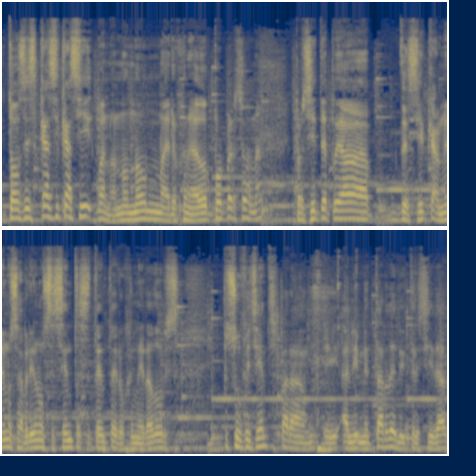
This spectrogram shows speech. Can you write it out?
Entonces, casi, casi, bueno, no, no un aerogenerador por persona, pero sí te podía decir que al menos habría unos 60, 70 aerogeneradores suficientes para eh, alimentar de electricidad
